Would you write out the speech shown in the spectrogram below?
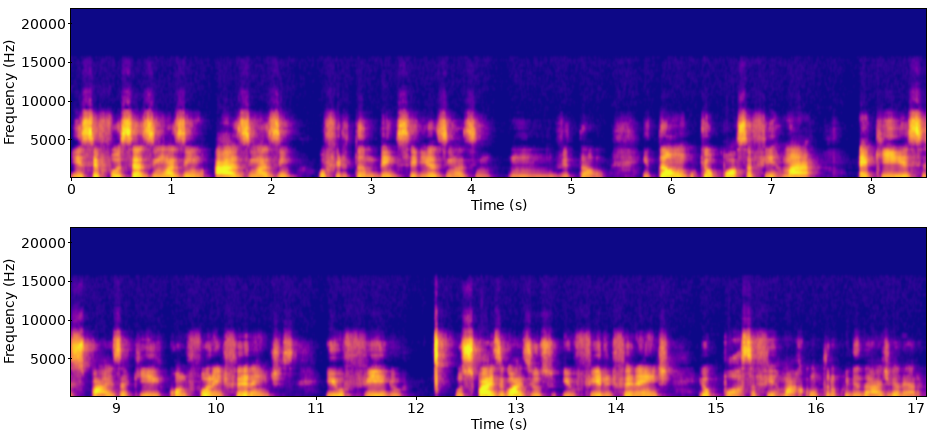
E se fosse azinho, azinho, azinho, azinho, o filho também seria azinho, azinho. Hum, Vitão. Então, o que eu posso afirmar é que esses pais aqui, quando forem diferentes, e o filho, os pais iguais e, e o filho diferente, eu posso afirmar com tranquilidade, galera,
